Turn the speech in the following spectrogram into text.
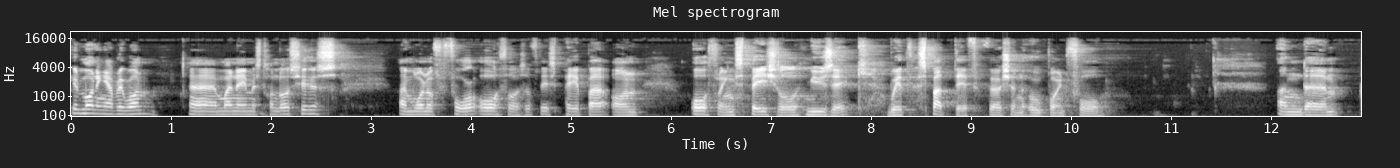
Good morning, everyone. Uh, my name is Trond Lossius. I'm one of four authors of this paper on authoring spatial music with SpatDIF version 0.4. And um,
